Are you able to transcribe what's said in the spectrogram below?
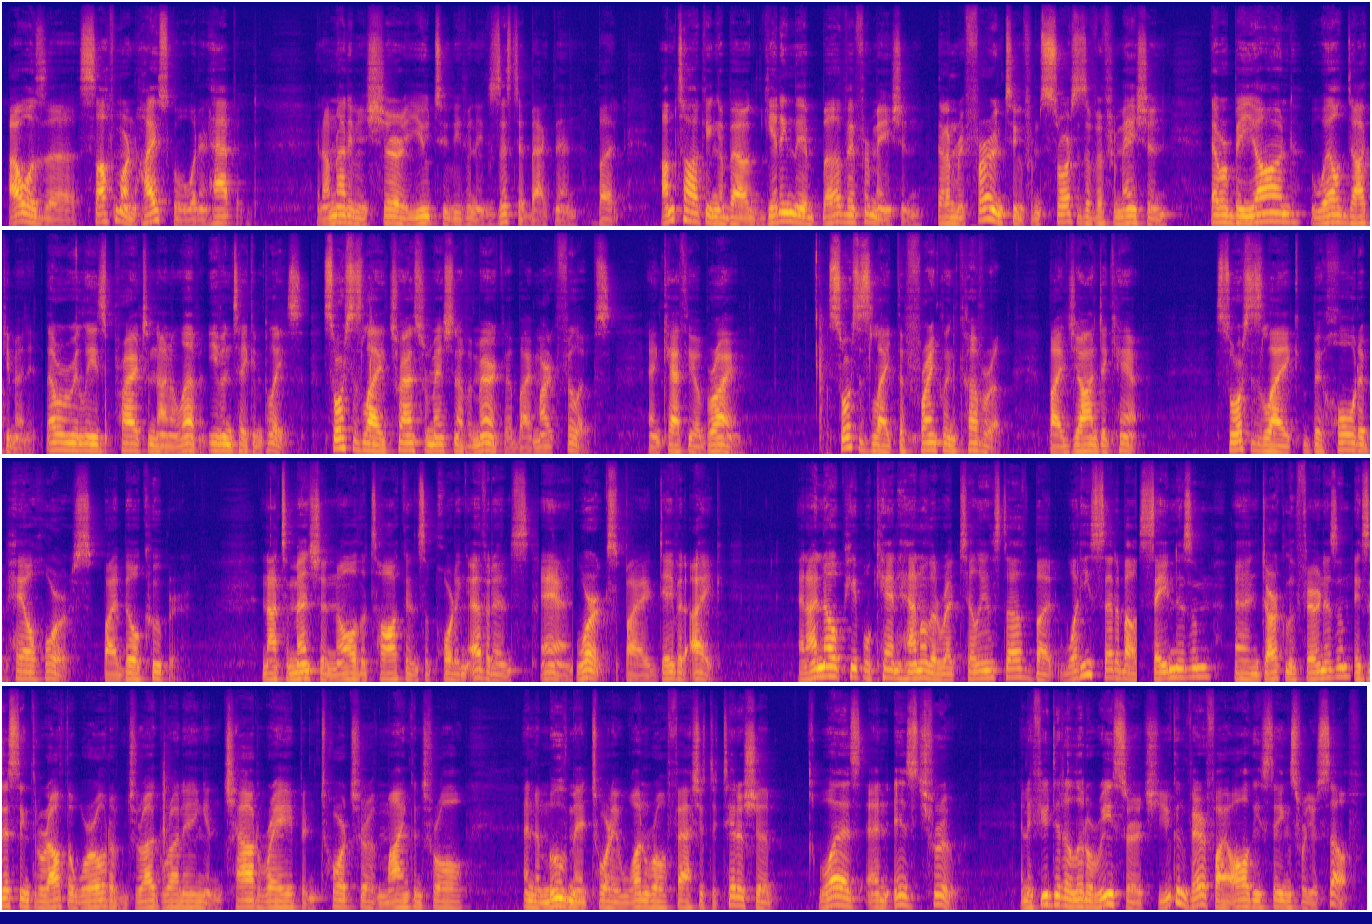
I was a sophomore in high school when it happened, and I'm not even sure YouTube even existed back then, but I'm talking about getting the above information that I'm referring to from sources of information that were beyond well documented, that were released prior to 9 11 even taking place. Sources like Trance Formation of America by Mark Phillips and Cathy O'Brien. Sources like The Franklin Cover Up by John DeCamp. Sources like Behold a Pale Horse by Bill Cooper. Not to mention all the talk and supporting evidence and works by David Icke And I know people can't handle the reptilian stuff, but what he said about Satanism and dark Luciferianism existing throughout the world of drug running and child rape and torture of mind control and the movement toward a one world fascist dictatorship was and is true. And if you did a little research, you can verify all these things for yourself.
